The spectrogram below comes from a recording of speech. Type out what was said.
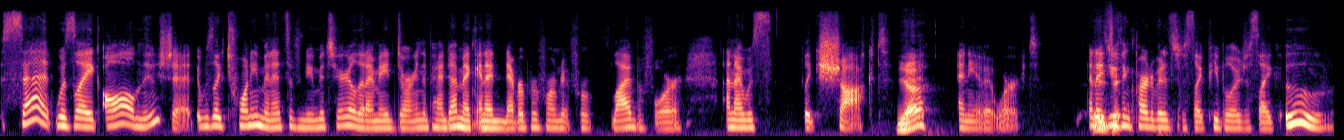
set was like all new shit it was like 20 minutes of new material that i made during the pandemic and i'd never performed it for live before and i was like shocked Yeah? any of it worked and Is i do it- think part of it is just like people are just like ooh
